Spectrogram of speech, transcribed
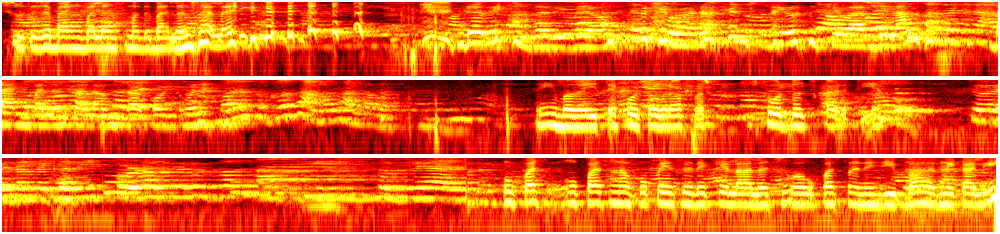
श्रुतीच्या बँक बॅलन्समध्ये बॅलन्स झालाय गरीब गरीब क्यू आर दिला. बँक बॅलन्स आला आमच्या अकाउंटमध्ये. हे बघा इथे फोटोग्राफर फोटोज काढतीये. उपास उपास नको पैसे दे के लालच हुआ उपासनाने जीप बाहेर निकाली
